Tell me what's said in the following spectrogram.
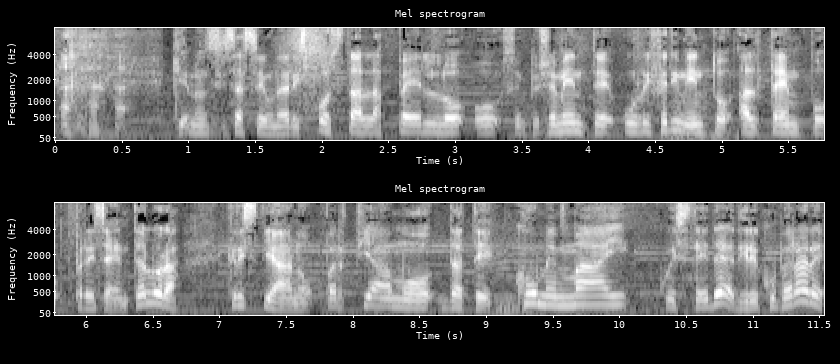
che non si sa se è una risposta all'appello o semplicemente un riferimento al tempo presente. Allora, Cristiano, partiamo da te. Come mai questa idea di recuperare,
